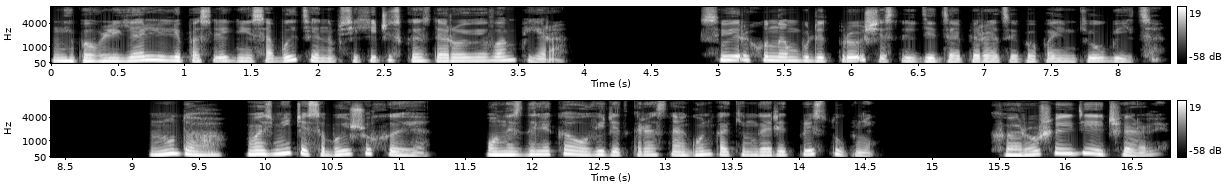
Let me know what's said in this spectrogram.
не повлияли ли последние события на психическое здоровье вампира. Сверху нам будет проще следить за операцией по поимке убийцы. Ну да, возьмите с собой еще Хэя. Он издалека увидит красный огонь, каким горит преступник. Хорошая идея, Чарли.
